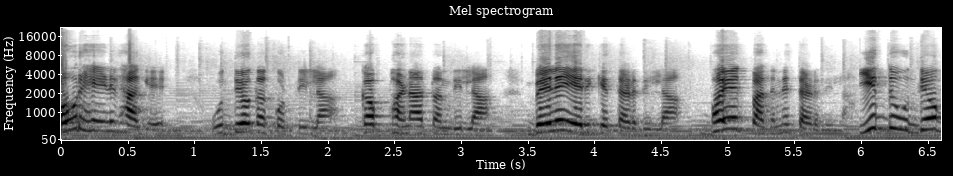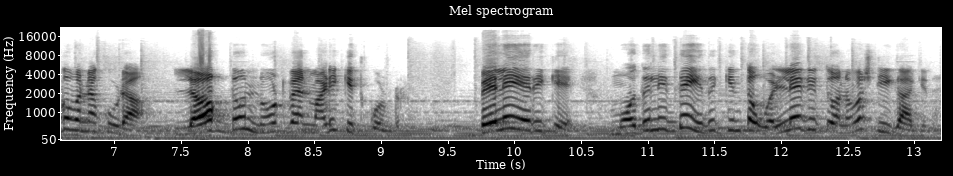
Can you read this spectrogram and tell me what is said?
ಅವ್ರು ಹೇಳಿದ ಹಾಗೆ ಉದ್ಯೋಗ ಕೊಟ್ಟಿಲ್ಲ, ಕಪ್ ಹಣ ತಂದಿಲ್ಲ, ಬೆಲೆ ಏರಿಕೆ ತಡೆದಿಲ್ಲ, ಭಯೋತ್ಪಾದನೆ ತಡೆದಿಲ್ಲ. ಇದ್ದು ಉದ್ಯೋಗವನ್ನ ಕೂಡ ಲಾಕ್ ಡೌನ್ ನೋಟ್ ಬ್ಯಾನ್ ಮಾಡಿ ಕಿತ್ಕೊಂಡ್ರು. ಬೆಲೆ ಏರಿಕೆ ಮೊದಲಿದ್ದೇ ಇದಕ್ಕಿಂತ ಒಳ್ಳೇದಿತ್ತು ಅನ್ನುವಷ್ಟು ಈಗಾಗಿದೆ.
